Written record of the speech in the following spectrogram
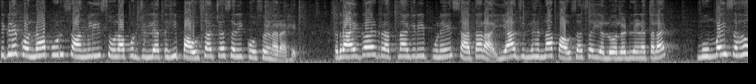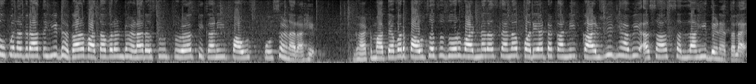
तिकडे कोल्हापूर सांगली सोलापूर जिल्ह्यातही पावसाच्या सरी कोसळणार आहेत. रायगड रत्नागिरी पुणे सातारा या जिल्ह्यांना पावसाचा येलो अलर्ट देण्यात आलाय. मुंबईसह उपनगरातही ढगाळ वातावरण राहणार असून तुरळक ठिकाणी पाऊस कोसळणार आहे. घाटमाथ्यावर पावसाचा जोर वाढणार असल्यानं पर्यटकांनी काळजी घ्यावी असा सल्लाही देण्यात आलाय.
